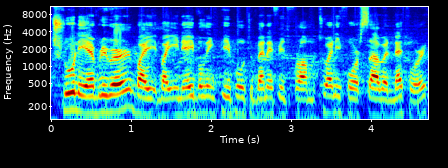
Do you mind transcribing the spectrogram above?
truly everywhere by, by enabling people to benefit from 24-7 network.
